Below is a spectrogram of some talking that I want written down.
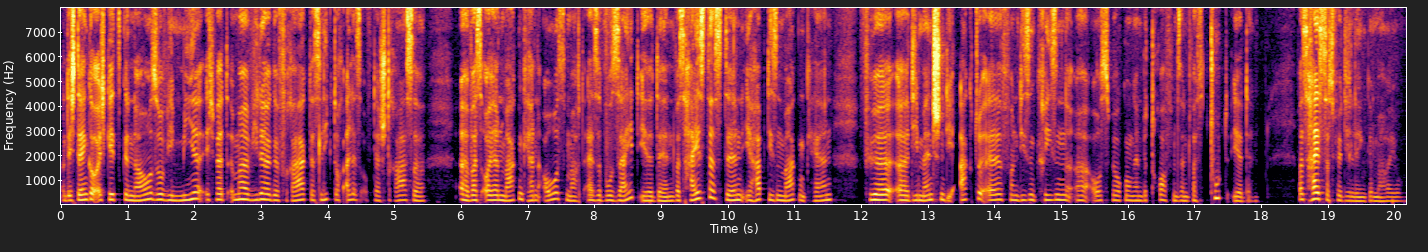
Und ich denke, euch geht es genauso wie mir. Ich werde immer wieder gefragt, das liegt doch alles auf der Straße, äh, was euren Markenkern ausmacht. Also wo seid ihr denn? Was heißt das denn? Ihr habt diesen Markenkern für äh, die Menschen, die aktuell von diesen Krisenauswirkungen äh, betroffen sind. Was tut ihr denn? Was heißt das für die Linke, Mario?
